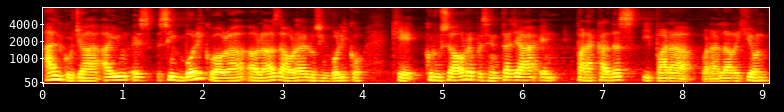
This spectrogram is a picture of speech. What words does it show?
algo, ya hay un, es simbólico, hablabas ahora de lo simbólico, que Cruzado representa ya en, para Caldas y para, para la región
